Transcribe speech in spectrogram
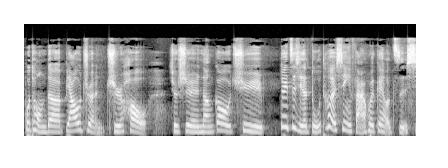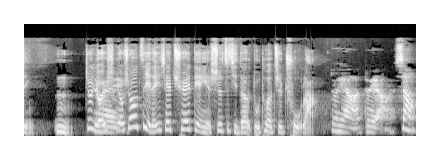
不同的标准之后，就是能够去对自己的独特性反而会更有自信。嗯，就有有时候自己的一些缺点也是自己的独特之处啦。对呀，对呀，像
